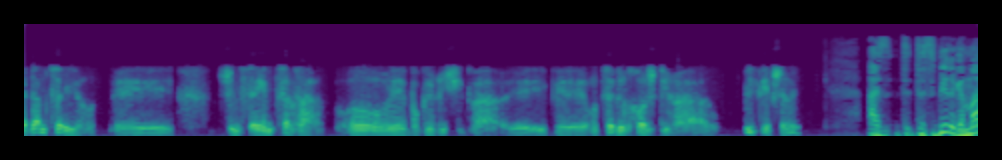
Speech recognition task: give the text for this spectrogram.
אדם צעיר אה, שמסיים צבא או אה, בוגר ישיבה ורוצה לרכוש דירה, בלתי אפשרי. אז ת, תסביר רגע, מה,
